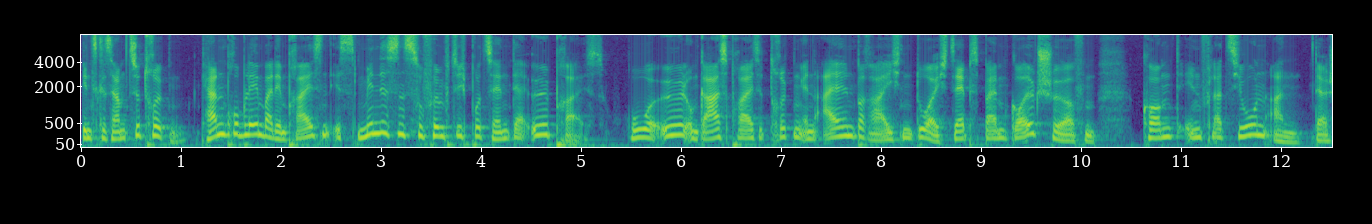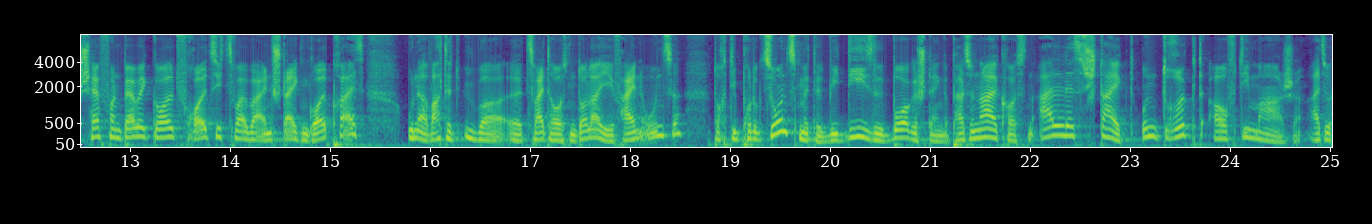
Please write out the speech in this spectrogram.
insgesamt zu drücken. Kernproblem bei den Preisen ist mindestens zu 50 Prozent der Ölpreis. Hohe Öl- und Gaspreise drücken in allen Bereichen durch. Selbst beim Goldschürfen kommt Inflation an. Der Chef von Barrick Gold freut sich zwar über einen steigenden Goldpreis und erwartet über äh, 2000 Dollar je Feinunze, doch die Produktionsmittel wie Diesel, Bohrgestänge, Personalkosten, alles steigt und drückt auf die Marge. Also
